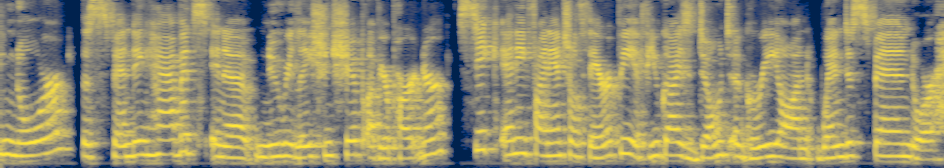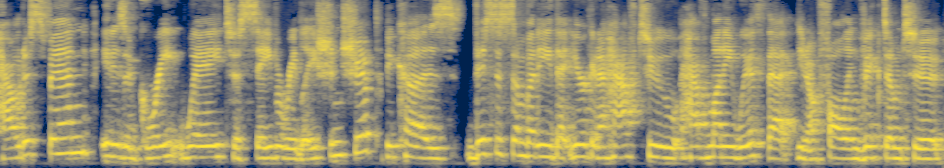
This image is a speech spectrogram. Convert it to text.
ignore the spending habits in a new relationship of your partner. Seek any financial therapy. If you guys don't agree on when to spend or how to spend, it is a great way to save a relationship because this is somebody that you're going to have to have money with that, you know, falling victim to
